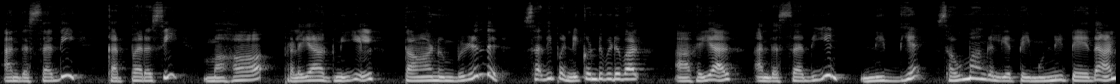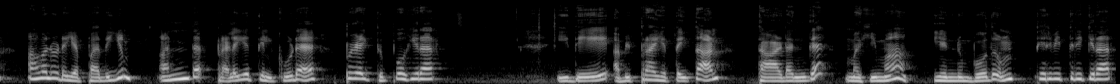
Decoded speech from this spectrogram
அந்த சதி கற்பரசி மகா பிரளயாக்னியில் தானும் விழுந்து சதி பண்ணி கொண்டு விடுவாள். ஆகையால் அந்த சதியின் நித்ய சௌமாங்கல்யத்தை முன்னிட்டேதான் அவளுடைய பதியும் அந்த பிரளயத்தில் கூட பிழைத்துப் போகிறார். இதே அபிப்பிராயத்தை தான் தாடங்க மகிமா என்னும் போதும் தெரிவித்திருக்கிறார்.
